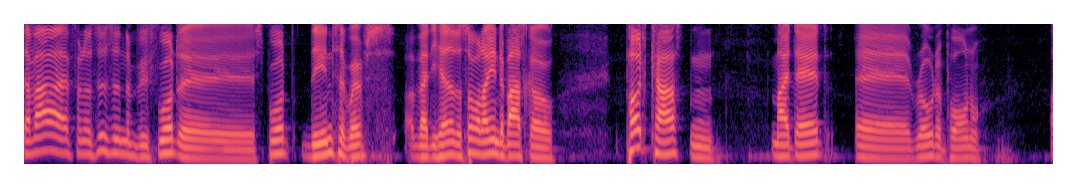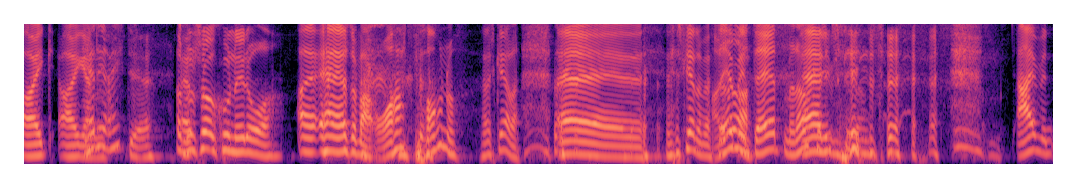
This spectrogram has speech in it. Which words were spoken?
Der var for noget tid siden, da vi spurgte, øh, spurgte The Interwebs, og hvad de havde, og så var der en, der bare skrev, podcasten My Dad øh, wrote a porno. Og ikke, og ikke Ja, det er rigtigt, ja. Og du så kun et ord. Og her er jeg så bare, what? Porno? Hvad sker der? øh, hvad sker der med Og det er fædre? min dad, men okay. Ja, lige præcis. Ej, men,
